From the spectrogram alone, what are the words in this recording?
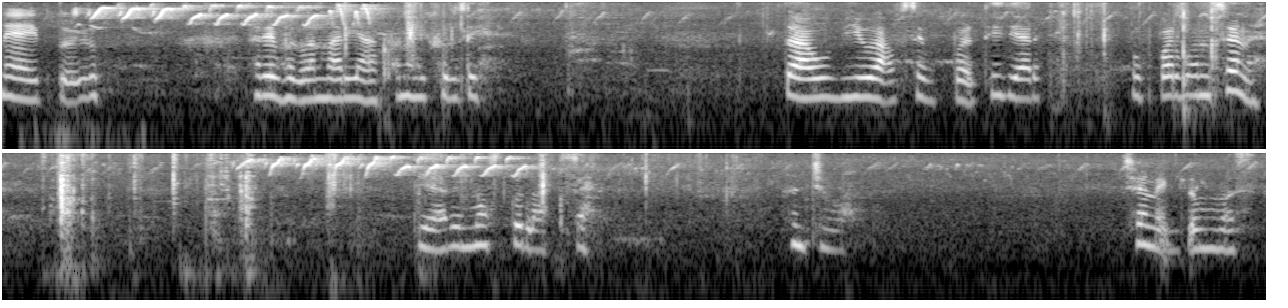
ને એ તોડ્યું અરે ભગવાન, મારી આંખો નહીં ખુલતી. તો આવું વ્યૂ આવશે ઉપરથી જ્યારે. ઉપર બનશે ને, ત્યારે મસ્ત લાગશે. જુઓ. છે ને એકદમ મસ્ત.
